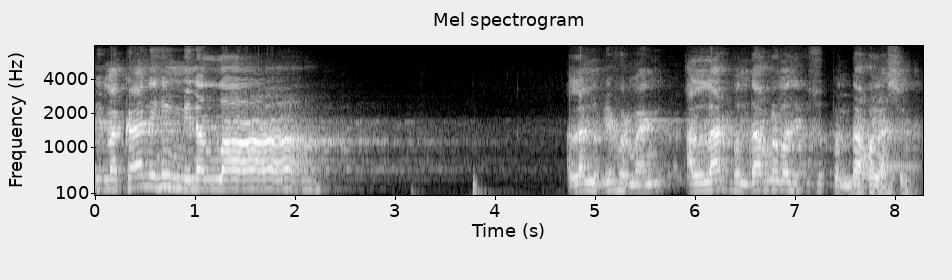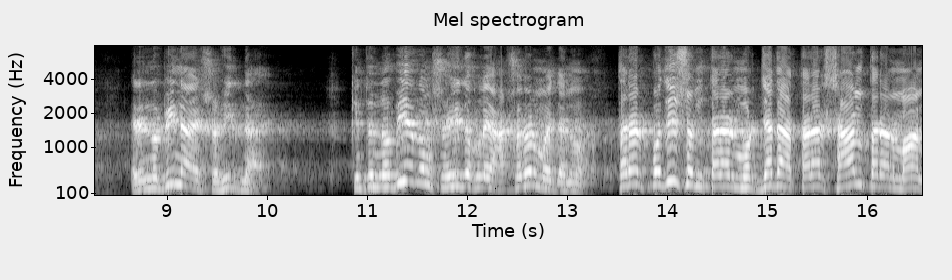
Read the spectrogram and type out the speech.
بمكانهم من الله আল্লাহ নবী ফরমাইন, আল্লাহর বন্দাগুলোর মাঝে কিছু বন্দা হল আছে। এর নবী নাই, শহীদ নাই। কিন্তু নবী এবং শহীদ হলে হাসরের ময়দান তারার পজিশন তারার মর্যাদা, তারার শান, তারার মান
